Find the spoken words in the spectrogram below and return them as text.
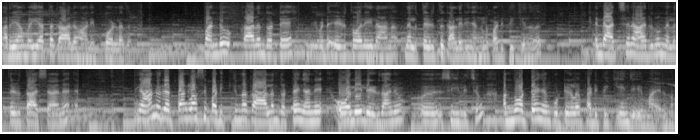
അറിയാൻ വയ്യാത്ത കാലമാണ് ഇപ്പോൾ ഉള്ളത്. പണ്ട് കാലം തൊട്ടേ ഇവിടെ എഴുത്തോലയിലാണ് നിലത്തെഴുത്ത് കളരി ഞങ്ങൾ പഠിപ്പിക്കുന്നത്. എന്റെ അച്ഛനായിരുന്നു നിലത്തെഴുത്ത് ആശാന് ഞാനൊരു എട്ടാം ക്ലാസ്സിൽ പഠിക്കുന്ന കാലം തൊട്ടേ ഞാൻ ഓലയിൽ എഴുതാനും ശീലിച്ചു. അന്ന് തൊട്ടേ ഞാൻ കുട്ടികളെ പഠിപ്പിക്കുകയും ചെയ്യുമായിരുന്നു.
